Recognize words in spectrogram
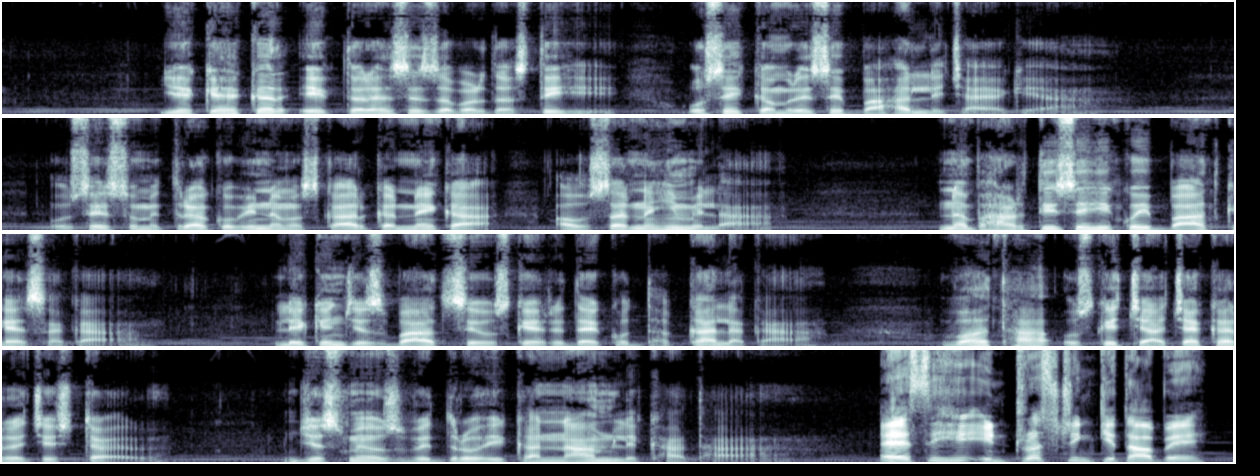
यह कहकर एक तरह से ज़बरदस्ती ही उसे कमरे से बाहर ले जाया गया। उसे सुमित्रा को भी नमस्कार करने का अवसर नहीं मिला। न भारती से ही कोई बात कह सका, लेकिन जिस बात से उसके हृदय को धक्का लगा, वह था उसके चाचा का रजिस्टर, जिसमें उस विद्रोही का नाम लिखा था। ऐसी ही इंटरेस्टिंग किताबें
